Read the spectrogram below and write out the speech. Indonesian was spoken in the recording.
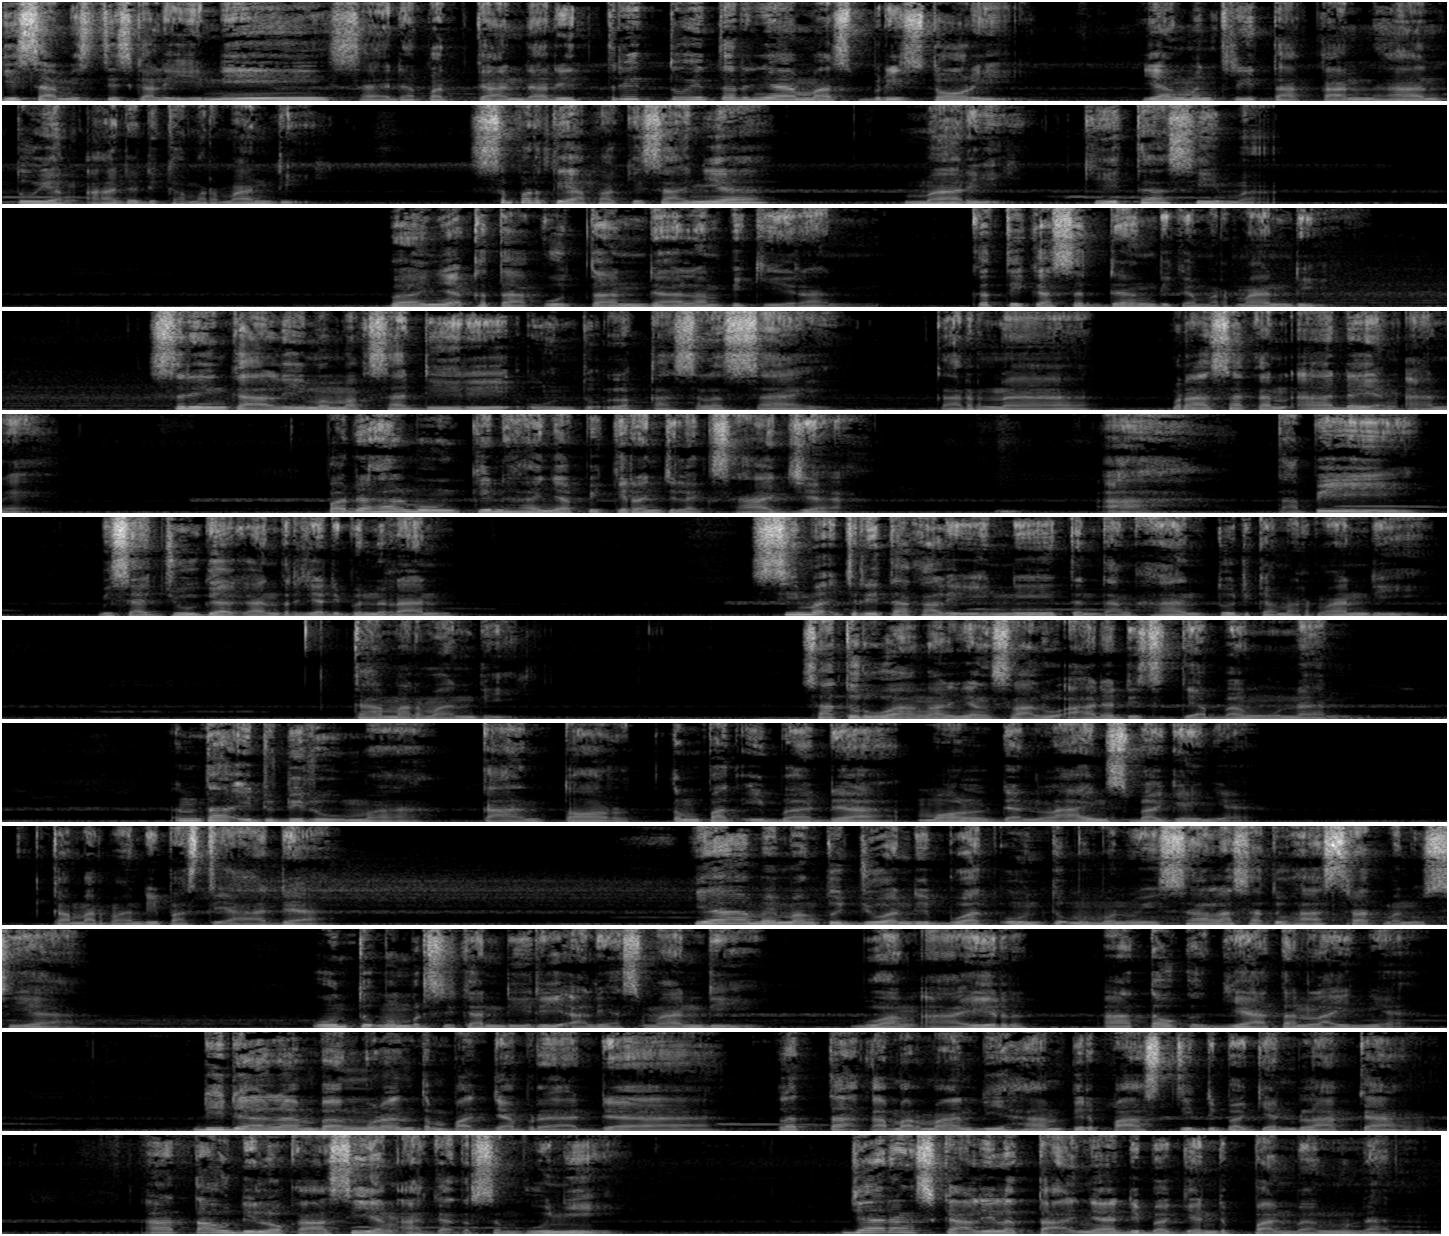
Kisah mistis kali ini saya dapatkan dari tweet twitternya Mas Bri Story Yang menceritakan hantu yang ada di kamar mandi. Seperti apa kisahnya? Mari kita simak. Banyak ketakutan dalam pikiran ketika sedang di kamar mandi. Seringkali memaksa diri untuk lekas selesai Karena merasakan ada yang aneh Padahal mungkin hanya pikiran jelek saja. Ah, tapi bisa juga kan terjadi beneran? Simak cerita kali ini tentang hantu di kamar mandi. Kamar mandi. Satu ruangan yang selalu ada di setiap bangunan. Entah itu di rumah, kantor, tempat ibadah, mall, dan lain sebagainya. Kamar mandi pasti ada Ya, memang tujuan dibuat untuk memenuhi salah satu hasrat manusia. Untuk membersihkan diri alias mandi, buang air, atau kegiatan lainnya. Di dalam bangunan tempatnya berada Letak kamar mandi hampir pasti di bagian belakang Atau di lokasi yang agak tersembunyi. Jarang sekali letaknya di bagian depan bangunan.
